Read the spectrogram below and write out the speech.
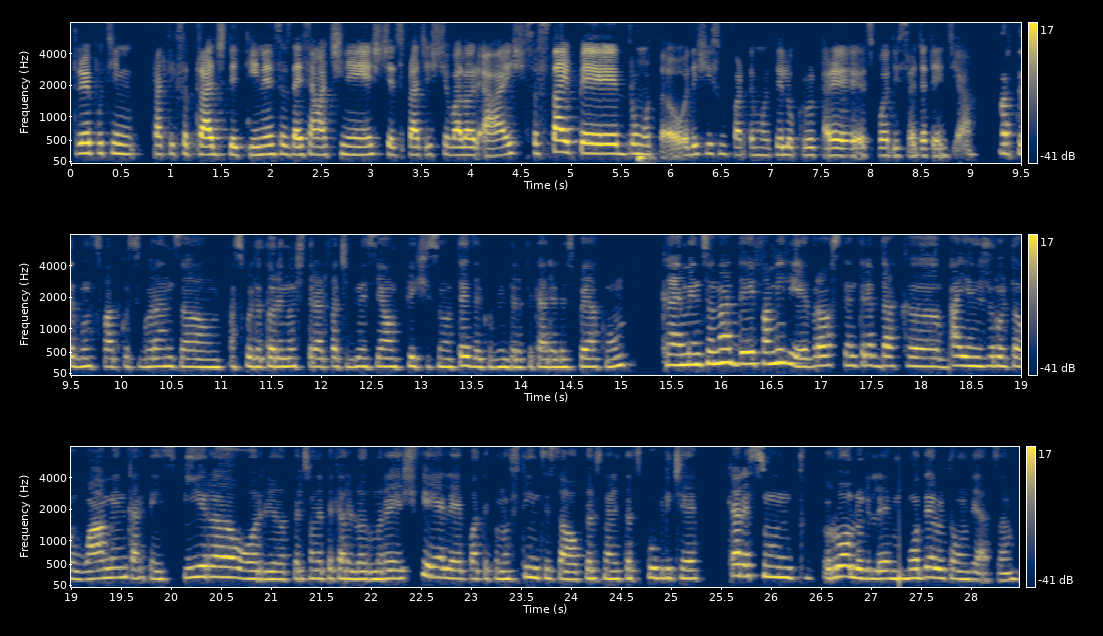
trebuie puțin, practic, să tragi de tine, să-ți dai seama cine ești, ce îți place și ce valori ai și să stai pe drumul tău, deși sunt foarte multe lucruri care îți pot distrage atenția. Foarte bun sfat, cu siguranță ascultătorii noștri ar face bine să iau un pic și să noteze cuvintele pe care le spui acum. Că ai menționat de familie, vreau să te întreb dacă ai în jurul tău oameni care te inspiră, ori persoane pe care le urmărești, fie ele poate cunoștințe sau personalități publice, care sunt rolurile, modelul tău în viață?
